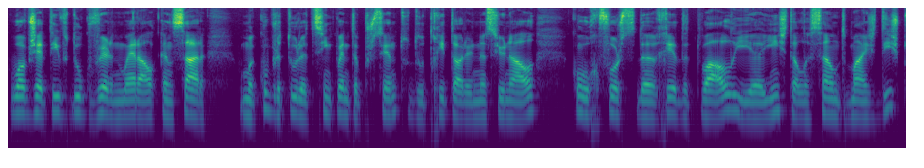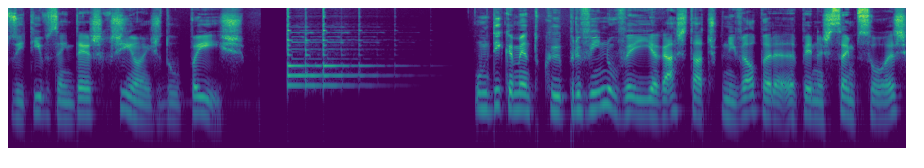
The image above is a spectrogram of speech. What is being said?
O objetivo do governo era alcançar uma cobertura de 50% do território nacional, com o reforço da rede atual e a instalação de mais dispositivos em 10 regiões do país. O medicamento que previne o VIH está disponível para apenas 100 pessoas.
